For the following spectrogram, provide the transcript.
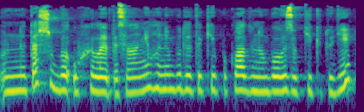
не те, щоб ухилитися, на нього не буде такий покладений обов'язок тільки тоді,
